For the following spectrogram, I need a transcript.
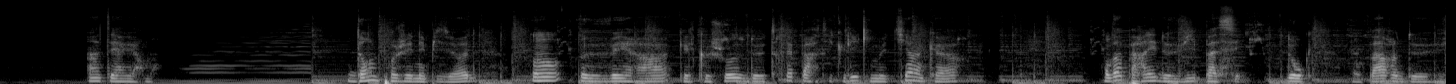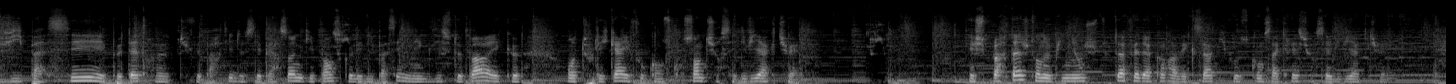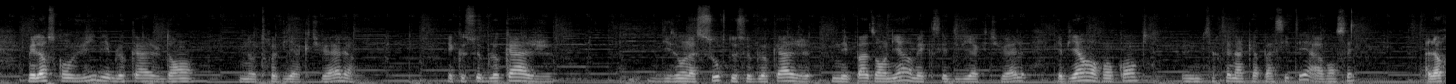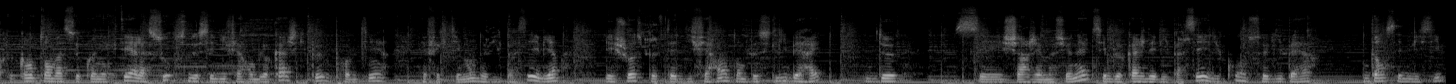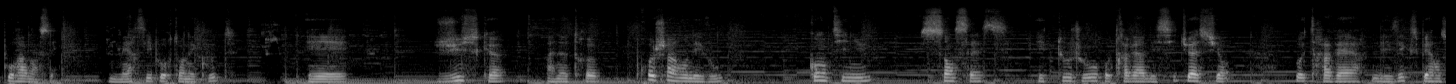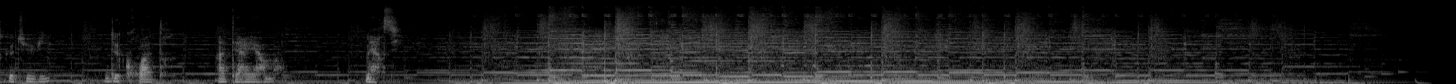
intérieurement. Dans le prochain épisode, on verra quelque chose de très particulier qui me tient à cœur. On va parler de vie passée. Donc, on parle de vie passée et peut-être tu fais partie de ces personnes qui pensent que les vies passées n'existent pas et que, en tous les cas, il faut qu'on se concentre sur cette vie actuelle. Et je partage ton opinion, je suis tout à fait d'accord avec ça, qu'il faut se consacrer sur cette vie actuelle. Mais lorsqu'on vit des blocages dans notre vie actuelle, et que ce blocage, disons la source de ce blocage, n'est pas en lien avec cette vie actuelle, eh bien on rencontre une certaine incapacité à avancer. Alors que quand on va se connecter à la source de ces différents blocages qui peuvent provenir effectivement de vie passée, eh bien les choses peuvent être différentes, on peut se libérer de ces charges émotionnelles, ces blocages des vies passées, et du coup on se libère dans cette vie-ci pour avancer. Merci pour ton écoute et jusqu'à notre prochain rendez-vous, continue sans cesse et toujours au travers des situations, au travers des expériences que tu vis, de croître intérieurement. Merci.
